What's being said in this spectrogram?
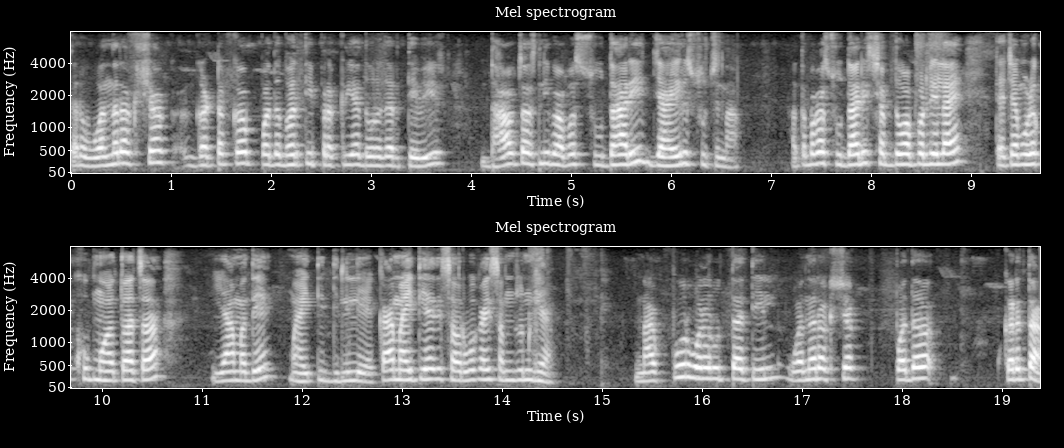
तर वनरक्षक गटक पदभरती प्रक्रिया दोन हजार तेवीस धाव चाचणीबाबत सुधारित जाहीर सूचना. आता बघा सुधारित शब्द वापरलेला आहे. त्याच्यामुळे खूप महत्त्वाचा यामध्ये माहिती दिलेली आहे. काय माहिती आहे ते सर्व काही समजून घ्या. नागपूर वनवृत्तातील वनरक्षक पद करता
